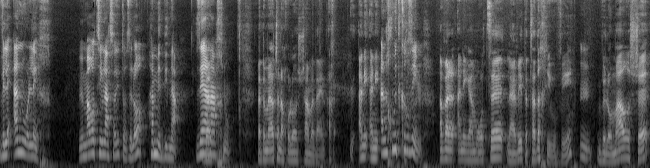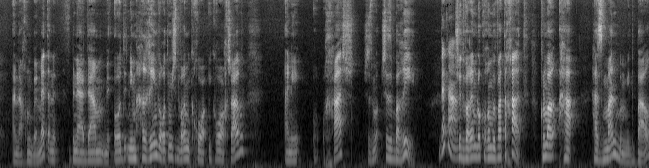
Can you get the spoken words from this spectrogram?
ולאן הוא הולך. ומה רוצים לעשות איתו, זה לא המדינה, זה ו- אנחנו. ואת אומרת שאנחנו לא שם עדיין. אני, אני, אנחנו מתקרבים. אבל אני גם רוצה להביא את הצד החיובי, ולומר אנחנו באמת בני אדם מאוד נמהרים ורוצים שדברים יקרו, יקרו עכשיו, אני חש שזה, שזה בריא, בטח. שדברים לא קורים בבת אחת. כלומר, ה, הזמן במדבר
